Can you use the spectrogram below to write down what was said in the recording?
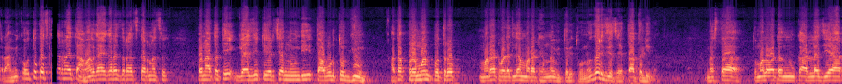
तर आम्ही कौतुकच करणार आम्हाला काय करायचं? राजकारणाचं. पण आता ते गॅझेटियरच्या नोंदी ताबडतोब घेऊन आता प्रमाणपत्र मराठवाड्यातल्या मराठ्यांना वितरित होणं गरजेचं आहे तातडीनं. नसता तुम्हाला वाटत काढला जी आर?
